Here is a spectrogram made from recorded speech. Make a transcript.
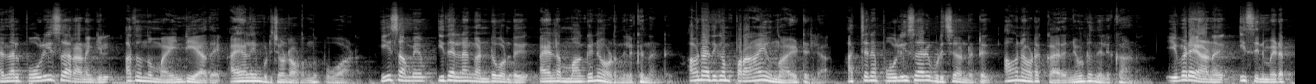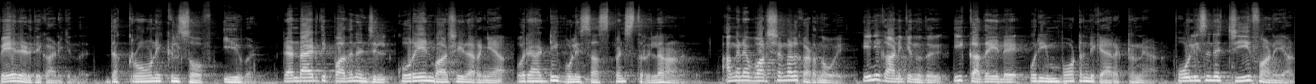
എന്നാൽ പോലീസുകാരാണെങ്കിൽ അതൊന്നും മൈൻഡ് ചെയ്യാതെ അയാളെയും പിടിച്ചോണ്ട് അവിടെ നിന്ന് പോവാണ്. ഈ സമയം ഇതെല്ലാം കണ്ടുകൊണ്ട് അയാളുടെ മകനും അവിടെ നിൽക്കുന്നുണ്ട്. അവനധികം പ്രായമൊന്നും ആയിട്ടില്ല. അച്ഛനെ പോലീസുകാർ പിടിച്ചു കണ്ടിട്ട് അവൻ അവിടെ കരഞ്ഞുകൊണ്ട് നിൽക്കുകയാണ് ഇവിടെയാണ് ഈ സിനിമയുടെ പേരെഴുതി കാണിക്കുന്നത്. ദ ക്രോണിക്കിൾസ് ഓഫ് ഈവൺ രണ്ടായിരത്തി പതിനഞ്ചിൽ കൊറിയൻ ഭാഷയിൽ ഇറങ്ങിയ ഒരു അടിപൊളി സസ്പെൻസ് ത്രില്ലറാണിത്. അങ്ങനെ വർഷങ്ങൾ കടന്നുപോയി. ഇനി കാണിക്കുന്നത് ഈ കഥയിലെ ഒരു ഇമ്പോർട്ടന്റ് ക്യാരക്ടറിനെയാണ്. പോലീസിന്റെ ചീഫാണ് ഇയാൾ.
